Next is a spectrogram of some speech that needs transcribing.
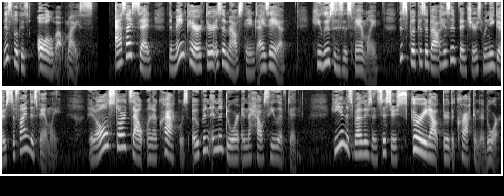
This book is all about mice. As I said, the main character is a mouse named Isaiah. He loses his family. This book is about his adventures when he goes to find his family. It all starts out when a crack was opened in the door in the house he lived in. He and his brothers and sisters scurried out through the crack in the door.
